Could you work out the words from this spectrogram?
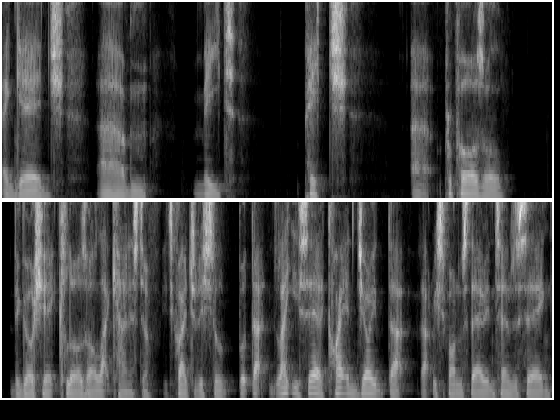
engage, um, meet, pitch, uh, proposal, negotiate, close, all that kind of stuff. It's quite traditional, but that, like you say, I quite enjoyed that that response there in terms of saying,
